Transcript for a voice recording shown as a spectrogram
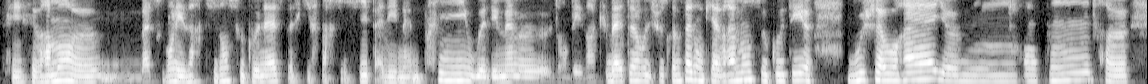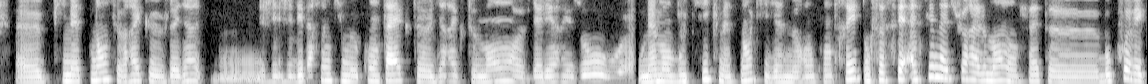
c'est vraiment bah, souvent les artisans se connaissent parce qu'ils participent à des mêmes prix ou à des mêmes dans des incubateurs ou des choses comme ça. Donc il y a vraiment ce côté bouche à oreille rencontre puis maintenant c'est vrai que je dois dire j'ai des personnes qui me contactent directement via les réseaux ou, même en boutique maintenant qui viennent me rencontrer. Donc ça se fait assez naturellement en fait beaucoup avec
